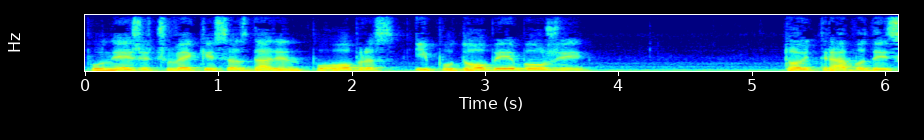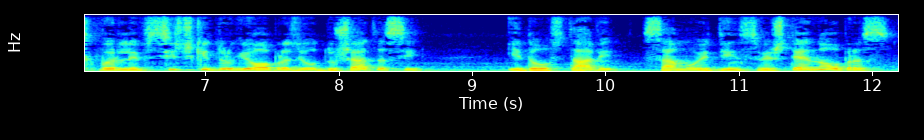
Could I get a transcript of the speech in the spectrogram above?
Понеже човек е създаден по образ и подобие Божие, той трябва да изхвърли всички други образи от душата си и да остави само един свещен образ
